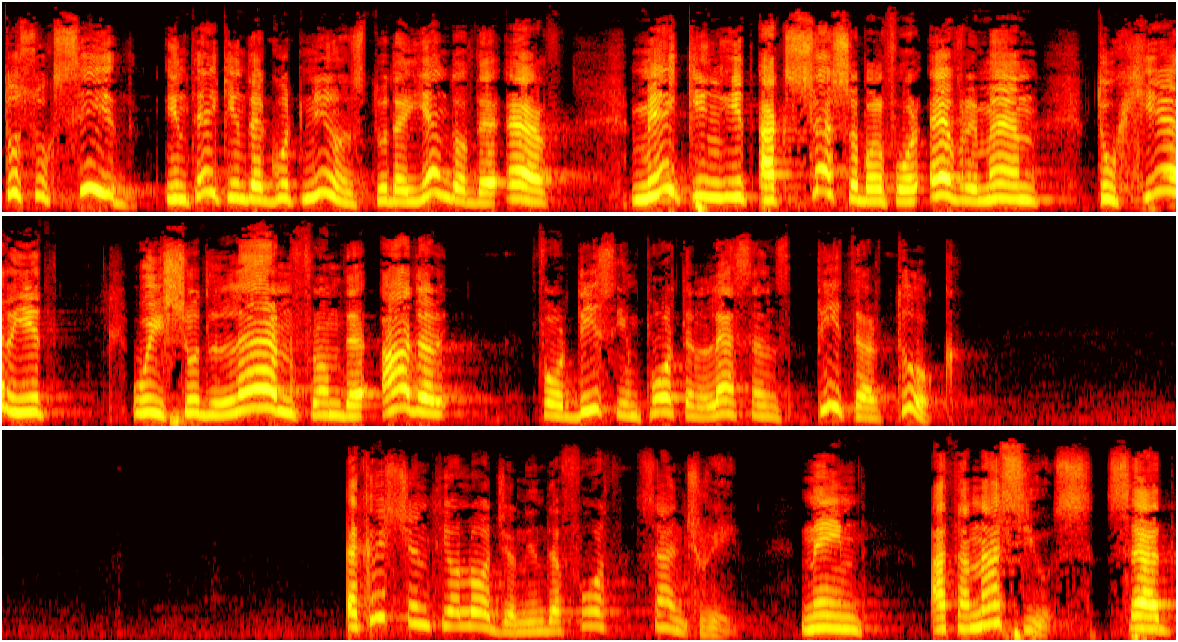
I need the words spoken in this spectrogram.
to succeed in taking the good news to the end of the earth, making it accessible for every man to hear it, we should learn from the other for these important lessons Peter took. A Christian theologian in the fourth century named Athanasius said,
